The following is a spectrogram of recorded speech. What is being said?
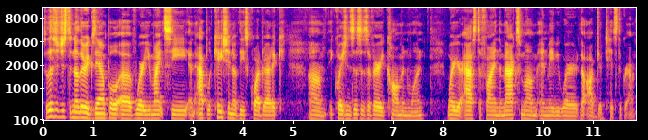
So this is just another example of where you might see an application of these quadratic um, equations. This is a very common one where you're asked to find the maximum and maybe where the object hits the ground.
